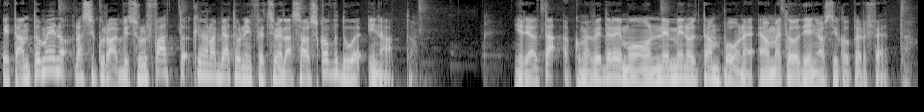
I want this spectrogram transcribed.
e tantomeno rassicurarvi sul fatto che non abbiate un'infezione da SARS-CoV-2 in atto. In realtà, come vedremo, nemmeno il tampone è un metodo diagnostico perfetto.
